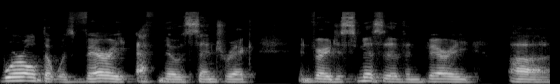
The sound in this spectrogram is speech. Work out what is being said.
world that was very ethnocentric and very dismissive and very, uh,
